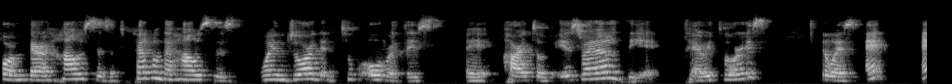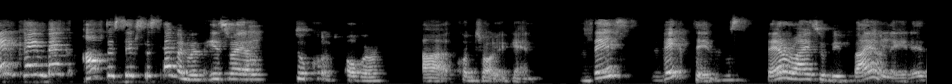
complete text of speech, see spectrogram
from their houses, expelled from their houses when Jordan took over this uh, part of Israel, the territories, the West Bank, and came back after 67 when Israel took over uh, control again. These victims, their rights will be violated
